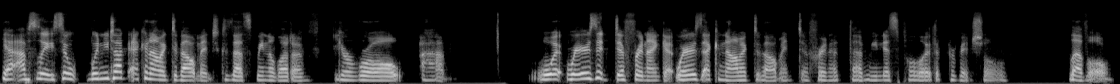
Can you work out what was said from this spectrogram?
yeah, absolutely. So when you talk economic development, because that's been a lot of your role, um, wh- where is it different? I get where is economic development different at the municipal or the provincial level?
